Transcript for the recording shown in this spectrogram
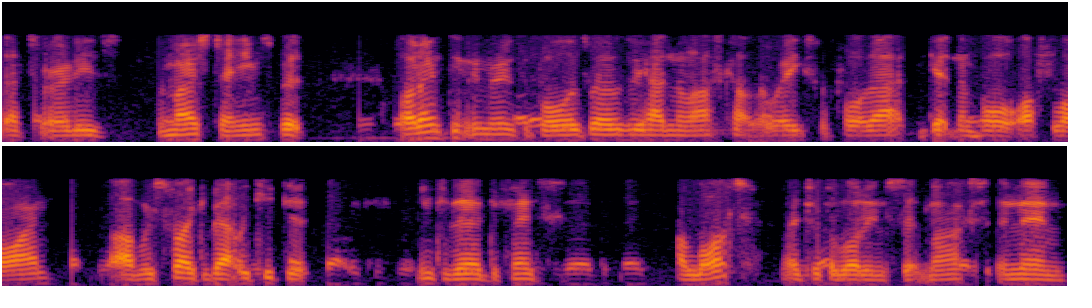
that's where it is for most teams. But I don't think we moved the ball as well as we had in the last couple of weeks. Before that, getting the ball offline. Uh, we spoke about we kicked it into their defence a lot. They took a lot of intercept marks, and then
